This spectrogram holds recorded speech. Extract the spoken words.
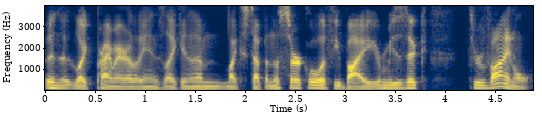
and like primarily, and he's like, and then like step in the circle if you buy your music through vinyl.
